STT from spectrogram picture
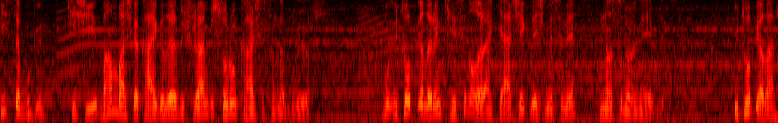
Bizse bugün kişiyi bambaşka kaygılara düşüren bir sorun karşısında buluyoruz. Bu ütopyaların kesin olarak gerçekleşmesini nasıl önleyebiliriz? Ütopyalar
